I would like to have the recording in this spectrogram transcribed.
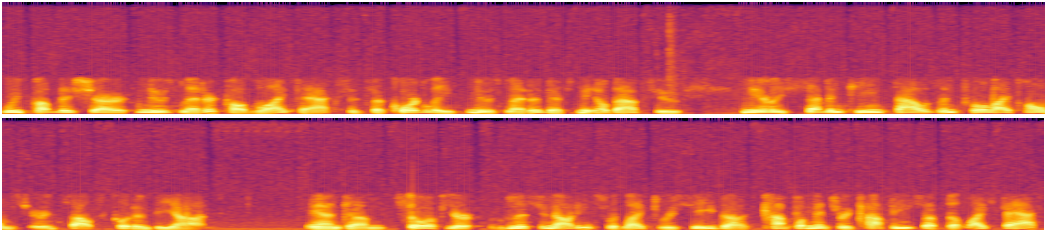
we publish our newsletter called Life Acts. It's a quarterly newsletter that's mailed out to nearly 17,000 pro life homes here in South Dakota and beyond. And um, so, if your listening audience would like to receive uh, complimentary copies of the Life Acts,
